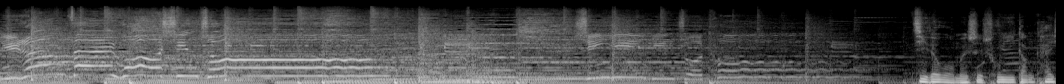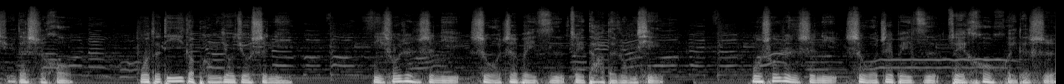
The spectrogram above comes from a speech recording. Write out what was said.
你仍在我心中，心隐隐作痛。记得我们是初一刚开学的时候，我的第一个朋友就是你。你说认识你是我这辈子最大的荣幸。我说认识你是我这辈子最后悔的事。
